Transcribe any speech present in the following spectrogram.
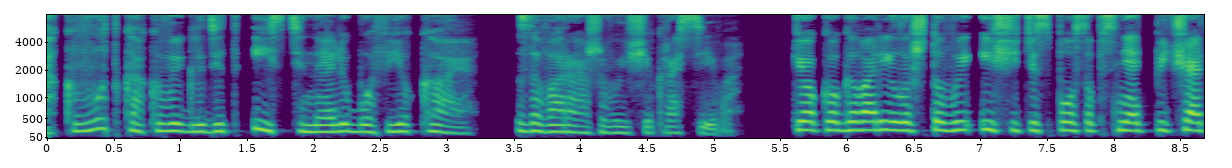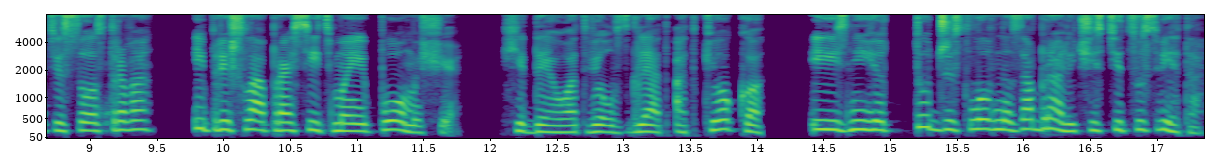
так вот как выглядит истинная любовь Йокая, завораживающе красиво. Кёко говорила, что вы ищете способ снять печати с острова и пришла просить моей помощи. Хидео отвел взгляд от Кёко, и из нее тут же словно забрали частицу света.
